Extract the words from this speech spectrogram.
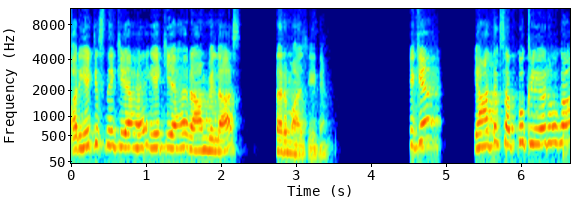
और ये किसने किया है? ये किया है रामविलास शर्मा जी ने। ठीक है? यहाँ तक सबको क्लियर होगा?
